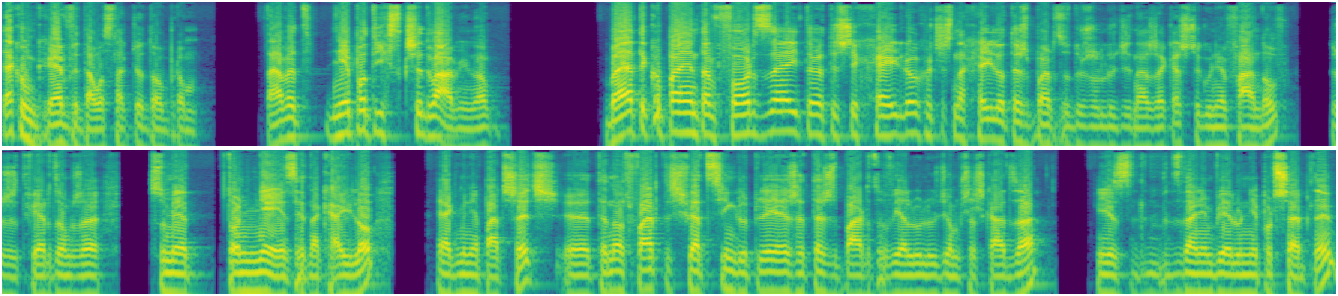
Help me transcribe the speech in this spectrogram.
Jaką grę wydał ostatnio dobrą? Nawet nie pod ich skrzydłami, no. Bo ja tylko pamiętam Forza i teoretycznie Halo, chociaż na Halo też bardzo dużo ludzi narzeka, szczególnie fanów, którzy twierdzą, że w sumie to nie jest jednak Halo, jakby nie patrzeć. E, Ten otwarty świat single playerze też bardzo wielu ludziom przeszkadza. Jest zdaniem wielu niepotrzebny.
